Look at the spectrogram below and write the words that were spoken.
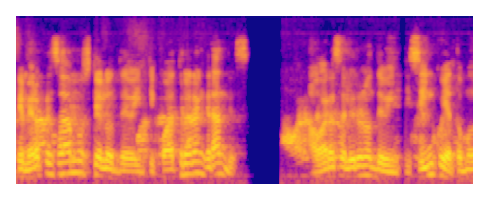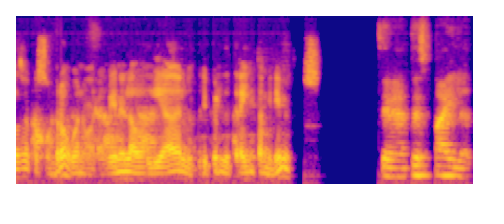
Primero pensábamos que los de 24 eran grandes, ahora salieron los de 25 y ya todo el mundo se acostumbró. Bueno, ahora viene la utilidad de los drippers de 30 milímetros. Se ve antes pilot.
